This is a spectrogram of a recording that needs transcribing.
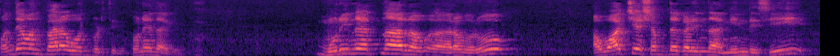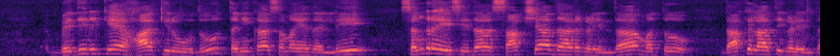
ಒಂದೇ ಒಂದು ಪ್ಯಾರ ಓದ್ಬಿಡ್ತೀನಿ ಕೊನೆಯದಾಗಿ ಮುರಿರತ್ನ ರವ- ರವರು ಅವಾಚ್ಯ ಶಬ್ದಗಳಿಂದ ನಿಂದಿಸಿ ಬೆದಿರಿಕೆ ಹಾಕಿರುವುದು ತನಿಖಾ ಸಮಯದಲ್ಲಿ ಸಂಗ್ರಹಿಸಿದ ಸಾಕ್ಷ್ಯಾಧಾರಗಳಿಂದ ಮತ್ತು ದಾಖಲಾತಿಗಳಿಂದ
